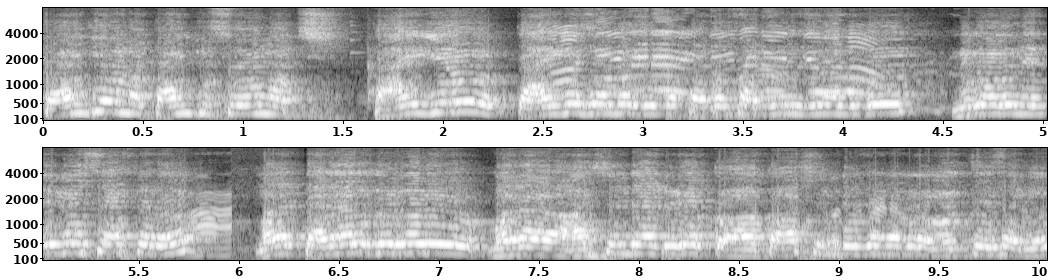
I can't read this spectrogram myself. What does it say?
థ్యాంక్ యూ అన్న thank you so much thank you thank you so much ఇంత పెద్ద సక్సెస్ ఇచ్చినందుకు మీరు ఒక ఇంటర్వ్యూస్ చేస్తారు? మన తెనాలి కుర్రాడు మన అసిస్టెంట్ డైరెక్టర్గా కాస్ట్యూమ్ డిజైనర్గా వర్క్ చేశారు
